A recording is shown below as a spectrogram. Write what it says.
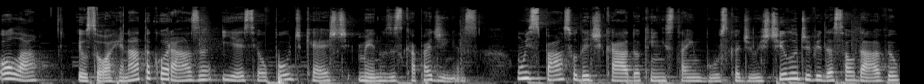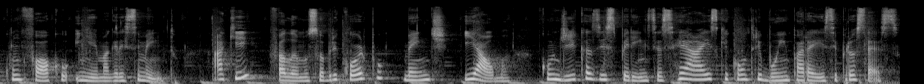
Olá, eu sou a Renata Coraza e esse é o podcast Menos Escapadinhas, um espaço dedicado a quem está em busca de um estilo de vida saudável com foco em emagrecimento. Aqui falamos sobre corpo, mente e alma, com dicas e experiências reais que contribuem para esse processo.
